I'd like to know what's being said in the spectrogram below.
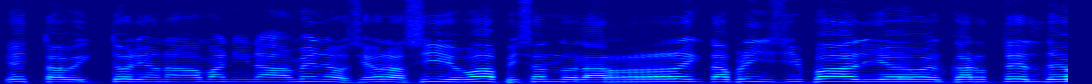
esta victoria nada más ni nada menos. Y ahora sí va pisando la recta principal y el cartel de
